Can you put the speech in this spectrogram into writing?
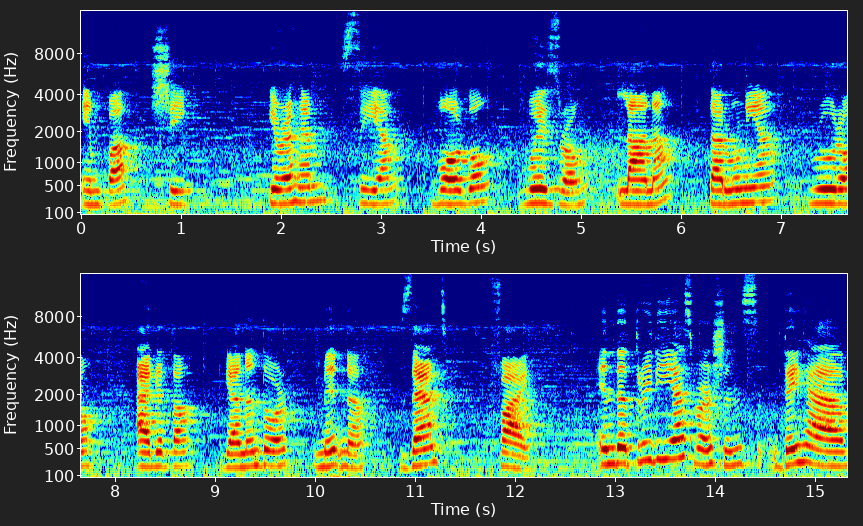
Impa, Sheik, Ghirahim, Cia, Volga, Wizzro, Lana, Darunia, Ruto, Agatha, Ganondorf, Midna, Zant, Fi. In the 3DS versions, they have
